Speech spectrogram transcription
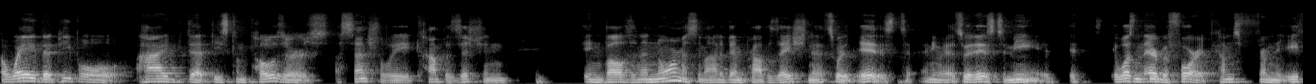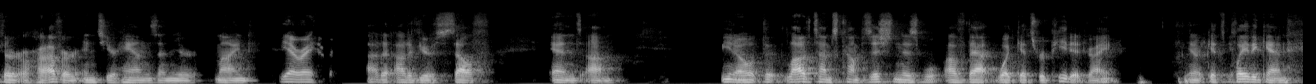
a way that people hide that these composers essentially composition involves an enormous amount of improvisation. That's what it is. To, anyway, that's what it is to me. It, it it wasn't there before. It comes from the ether or however into your hands and your mind. Yeah, right. Out of, out of yourself, and um, you know, the, a lot of times composition is of that what gets repeated, right? You know, it gets played again.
